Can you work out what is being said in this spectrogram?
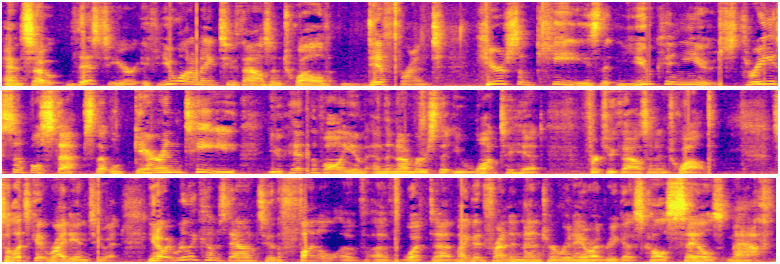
And so this year, if you want to make 2012 different, here's some keys that you can use. Three simple steps that will guarantee you hit the volume and the numbers that you want to hit for 2012. So let's get right into it. You know, it really comes down to the funnel of, of what uh, my good friend and mentor Rene Rodriguez calls sales math.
